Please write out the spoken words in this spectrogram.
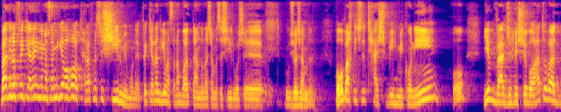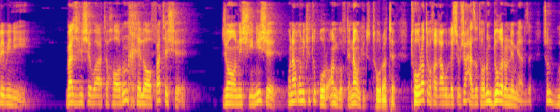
بعد اینا فکر کردن اینا مثلا میگه آقا طرف مثل شیر میمونه. فکر کردن دیگه مثلا باید دندونش هم مثل شیر باشه گوشاش هم بابا وقتی چیز تشبیه می‌کنی خب یه وجه شباهت رو باید ببینی. وجه شباهت هارون خلافتشه جانشینیشه. اونم اونی که تو قرآن گفته نه اونی که تو توراته تورات بخوای قبول داشته باشه حضرت هارون دو قرون نمیارزه. چون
